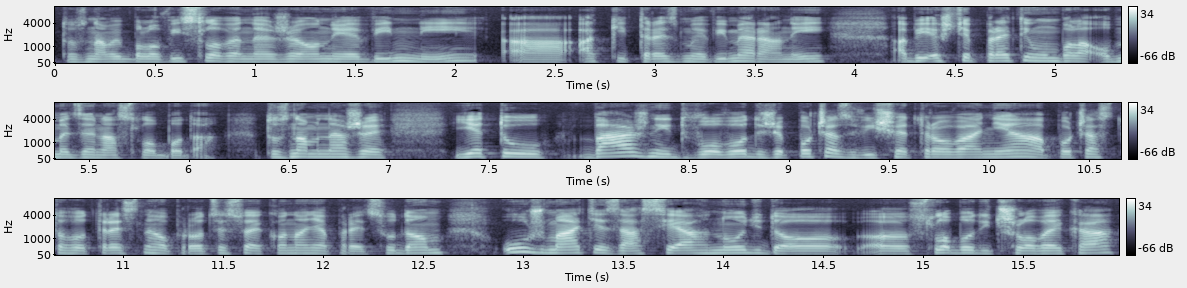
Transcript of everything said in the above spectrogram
to znamená, bolo vyslovené, že on je vinný a aký trest mu je vymeraný, aby ešte predtým mu bola obmedzená sloboda. To znamená, že je tu vážny dôvod, že počas vyšetrovania a počas toho trestného procesu aj konania pred súdom už máte zasiahnuť do e, slobody človeka,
